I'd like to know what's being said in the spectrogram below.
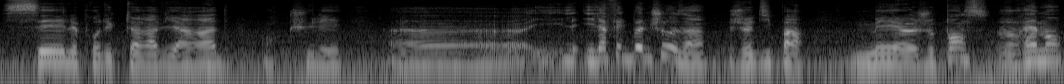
C'est le producteur Avi Arad, enculé. Euh, il, il a fait de bonnes choses, hein, je dis pas. Mais euh, je pense vraiment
